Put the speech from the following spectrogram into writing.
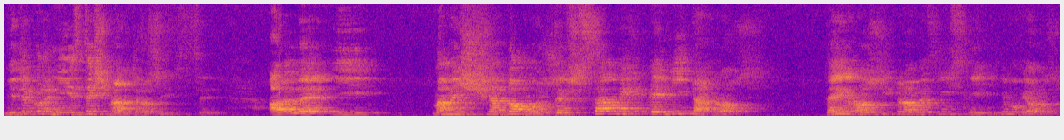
Nie tylko, że nie jesteśmy antyrosyjscy, ale i mamy świadomość, że w samych elitach Rosji, tej Rosji, która obecnie istnieje, nie mówię o Rosji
